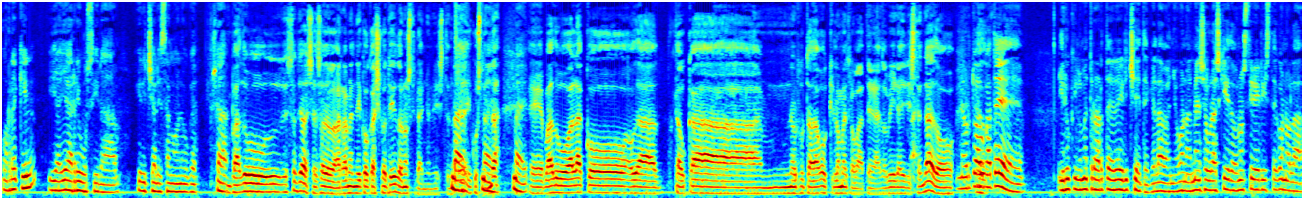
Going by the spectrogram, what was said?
horrekin, iaia herri guzira iritsi izango nuke. Osea, badu, distantzia, ez da, arramendiko kaskoti donostira nion izten, bai, ikusten bai, da. Bai. E, badu alako, hau da, dauka neurtuta dago kilometro batera, edo bira iristen da, edo... Neurtu daukate, iru kilometro arte ere iritsi etekela, baina, bueno, hemen segurazki donostira iristeko nola,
